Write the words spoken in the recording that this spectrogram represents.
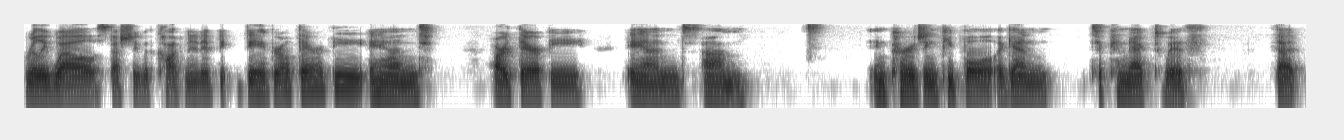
really well, especially with cognitive be- behavioral therapy and art therapy and um, encouraging people again to connect with that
